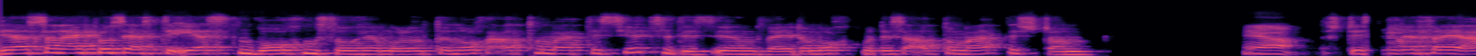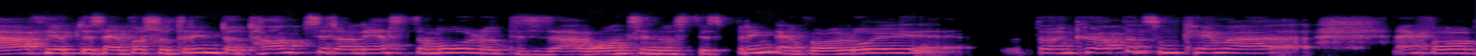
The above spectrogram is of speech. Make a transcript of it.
Ja, es sind eigentlich bloß erst die ersten Wochen so einmal und danach automatisiert sich das irgendwie. Da macht man das automatisch dann. Ja. Stehst du frei auf, ich habe das einfach schon drin, da tanzt sie dann erst einmal und das ist auch Wahnsinn, was das bringt. Einfach allein da den Körper zum Kommen, einfach,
